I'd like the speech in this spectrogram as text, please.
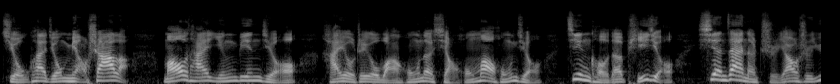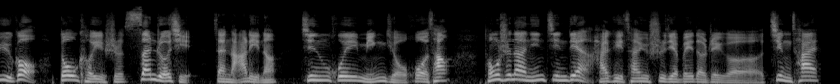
九块九秒杀了茅台迎宾酒，还有这个网红的小红帽红酒，进口的啤酒，现在呢，只要是预购都可以是三折起。在哪里呢？金辉名酒货仓。同时呢，您进店还可以参与世界杯的这个竞猜。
